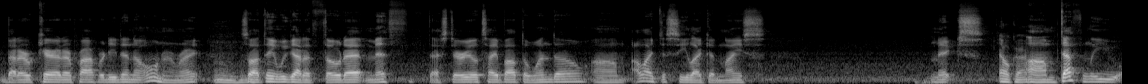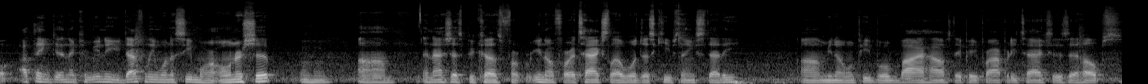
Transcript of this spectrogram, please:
better care of their property than the owner, right? Mm-hmm. So I think we got to throw that myth, that stereotype out the window. Um, I like to see like a nice mix Okay. um, definitely, you. I think in the community, you definitely want to see more ownership, um, and that's just because for you know for a tax level, it just keeps things steady. Um, you know, when people buy a house, they pay property taxes. It helps,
